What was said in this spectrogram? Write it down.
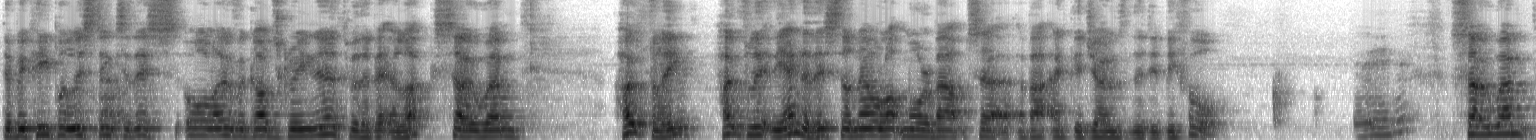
there'll be people listening to this all over God's green earth with a bit of luck. So um, hopefully, hopefully at the end of this, they'll know a lot more about uh, about Edgar Jones than they did before. Mm-hmm. So um,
